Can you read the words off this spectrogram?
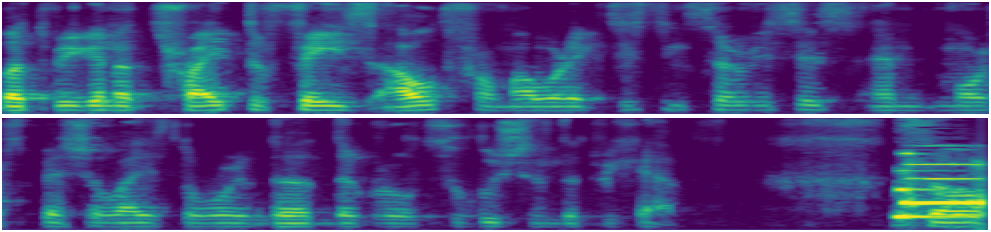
but we're gonna try to phase out from our existing services and more specialized toward the, the growth solution that we have. So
